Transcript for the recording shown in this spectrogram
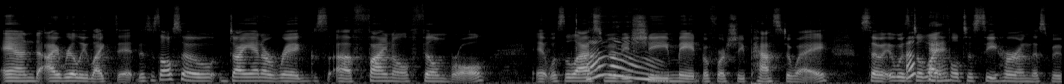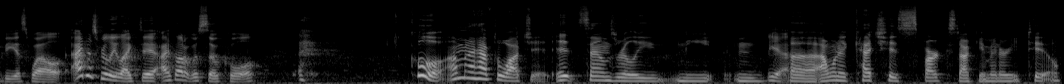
And I really liked it. This is also Diana Rigg's uh, final film role. It was the last movie she Oh. made before she passed away. So it was Okay. delightful to see her in this movie as well. I just really liked it. I thought it was so cool. Cool. I'm gonna have to watch it. It sounds really neat. And, Yeah. Uh, I want to catch his Sparks documentary too.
